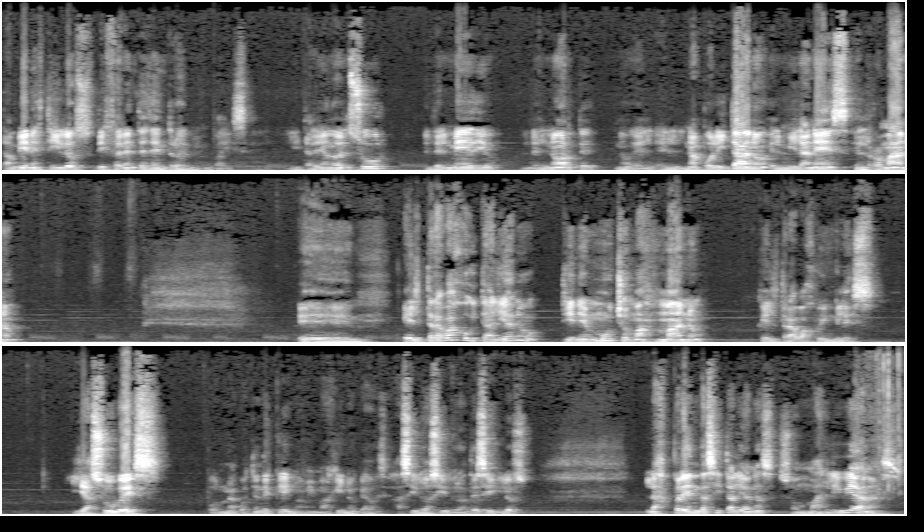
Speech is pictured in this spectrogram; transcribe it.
también estilos diferentes dentro del mismo país. El italiano del sur, el del medio, del norte, el, napolitano, el milanés, el romano. Eh, el trabajo italiano tiene mucho más mano que el trabajo inglés. Y a su vez, por una cuestión de clima, me imagino que ha sido así durante siglos, las prendas italianas son más livianas,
